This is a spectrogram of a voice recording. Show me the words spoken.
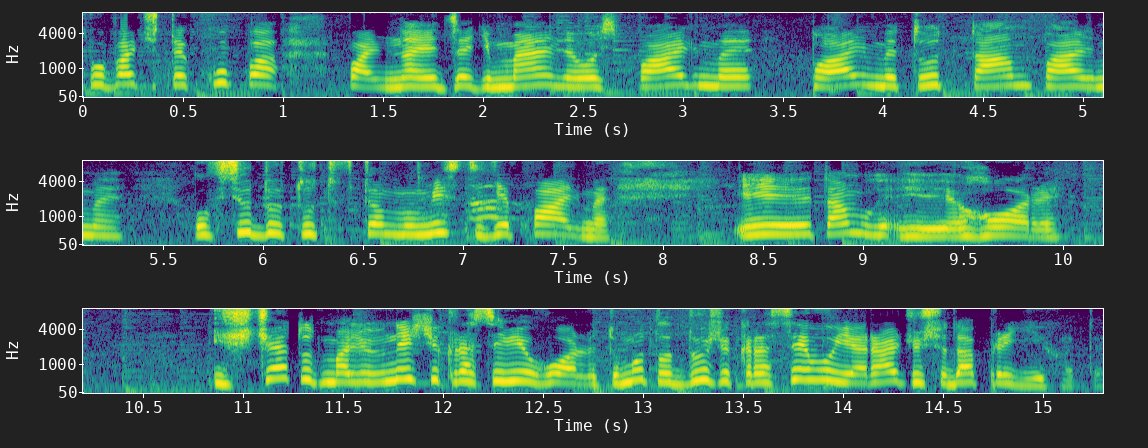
побачите купа пальм. Навіть заді мене ось пальми, пальми, тут, там пальми. Повсюду тут в тому місті є пальми. І там е, гори. І ще тут мальовничі красиві гори, тому тут дуже красиво, я раджу сюди приїхати.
